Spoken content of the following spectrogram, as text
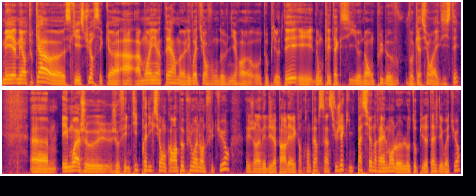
mais, mais en tout cas, euh, ce qui est sûr, c'est qu'à à moyen terme, les voitures vont devenir euh, autopilotées et donc les taxis euh, n'auront plus de vocation à exister. Euh, et moi, je, je fais une petite prédiction encore un peu plus loin dans le futur, j'en avais déjà parlé avec ton père, c'est un sujet qui me passionne réellement, le- l'autopilotage des voitures.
